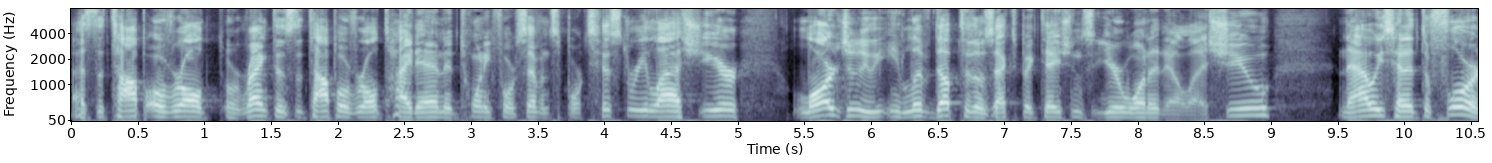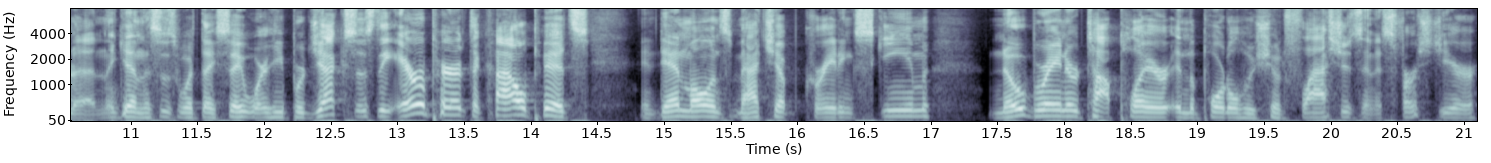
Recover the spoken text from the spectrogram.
as the top overall, or ranked as the top overall tight end in 24 7 Sports history last year. Largely, he lived up to those expectations year one at LSU. Now he's headed to Florida. And again, this is what they say where he projects as the heir apparent to Kyle Pitts and Dan Mullen's matchup creating scheme. No brainer top player in the portal who showed flashes in his first year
